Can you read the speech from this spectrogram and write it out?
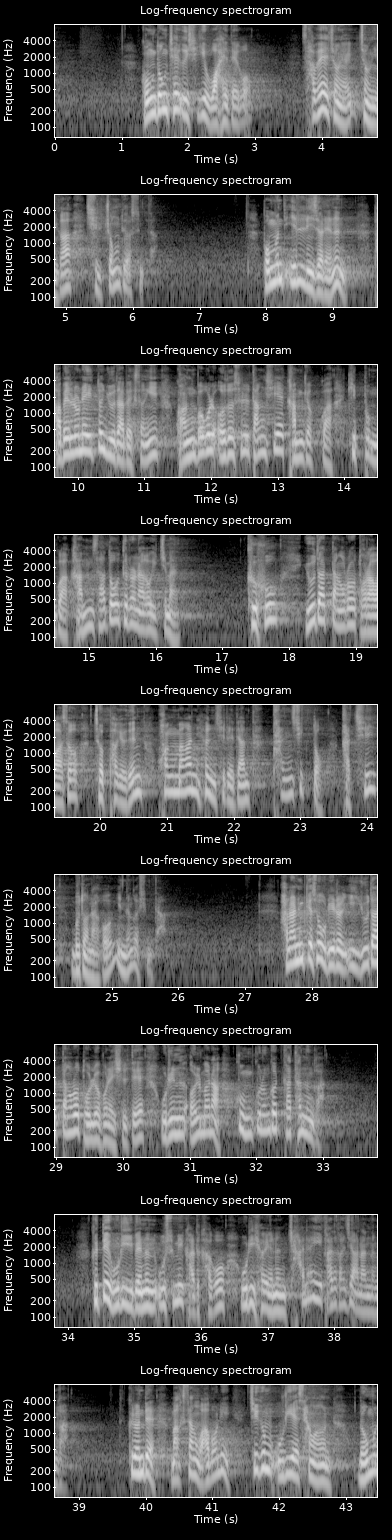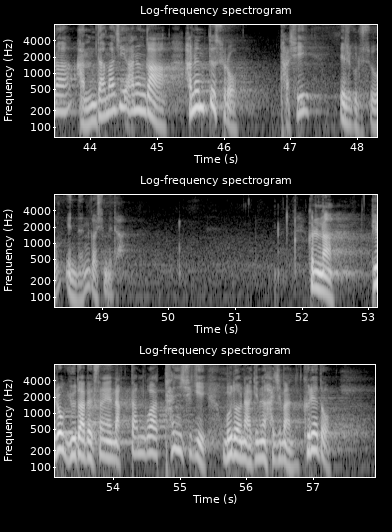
공동체 의식이 와해되고 사회 정의 가 실종되었습니다. 본문 1, 2절에는 바벨론에 있던 유다 백성이 광복을 얻었을 당시의 감격과 기쁨과 감사도 드러나고 있지만 그후 유다 땅으로 돌아와서 접하게 된 황망한 현실에 대한 탄식도 같이 묻어나고 있는 것입니다. 하나님께서 우리를 이 유다 땅으로 돌려보내실 때 우리는 얼마나 꿈꾸는 것 같았는가? 그때 우리 입에는 웃음이 가득하고 우리 혀에는 찬양이 가득하지 않았는가? 그런데 막상 와보니 지금 우리의 상황은 너무나 암담하지 않은가 하는 뜻으로 다시 읽을 수 있는 것입니다. 그러나 비록 유다 백성의 낙담과 탄식이 묻어나기는 하지만 그래도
